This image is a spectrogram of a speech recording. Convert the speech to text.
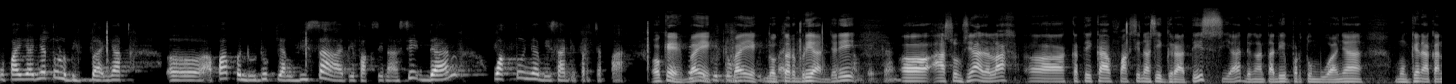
upayanya tuh lebih banyak uh, apa penduduk yang bisa divaksinasi dan waktunya bisa dipercepat. Oke, baik, begitu, baik, Dokter Brian. Jadi uh, asumsinya adalah uh, ketika vaksinasi gratis ya dengan tadi pertumbuhannya mungkin akan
